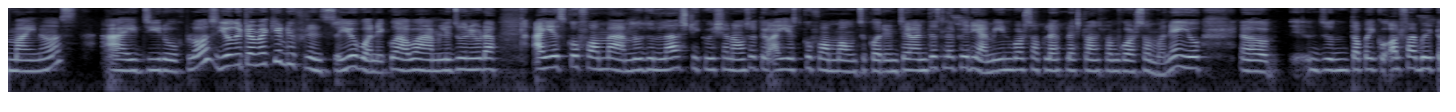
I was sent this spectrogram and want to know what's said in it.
minus I zero plus यो दुइटामा के डिफ्रेन्स छ? यो भनेको अब हामीले जुन एउटा आइएसको फर्ममा हाम्रो जुन लास्ट इक्वेसन आउँछ त्यो आइएसको फर्ममा हुन्छ करेन्ट चाहिँ। अनि त्यसलाई फेरि हामी इन्भर्स अफ ल्याप्लास ट्रान्सफर्म गर्छौँ भने यो जुन तपाईँको अल्फाबेट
